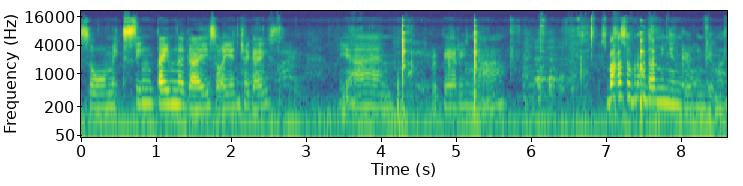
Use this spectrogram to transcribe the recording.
So, mixing time na guys. So, ayan siya guys. Ayan. Preparing na. Baka sobrang dami niyan girl. Hindi man.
